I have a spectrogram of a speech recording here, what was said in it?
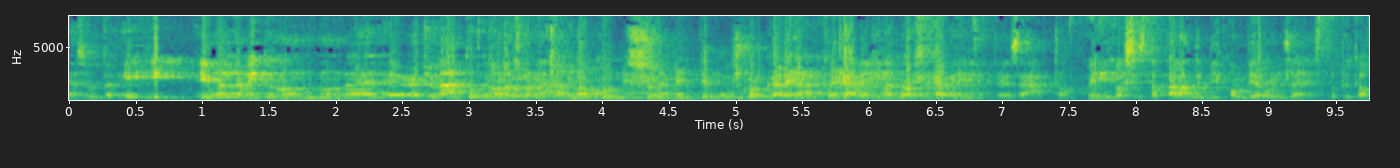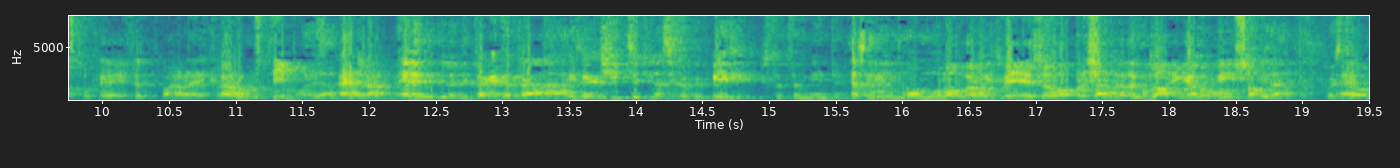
assolutamente. E, e, e, un allenamento non, non eh, ragionato, non ragionato una connessione mente-muscolo carente. carente, una grossa carenza. Esatto, quindi qua si sta parlando di compiere un gesto piuttosto che effettuare e creare uno stimolo. Esatto. esatto. È la, la, differenza tra esercizio e ginnastica con i pesi, sostanzialmente. Esatto. Muovere un peso a prescindere da come venga mosso. Esatto. Questo... Eh,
